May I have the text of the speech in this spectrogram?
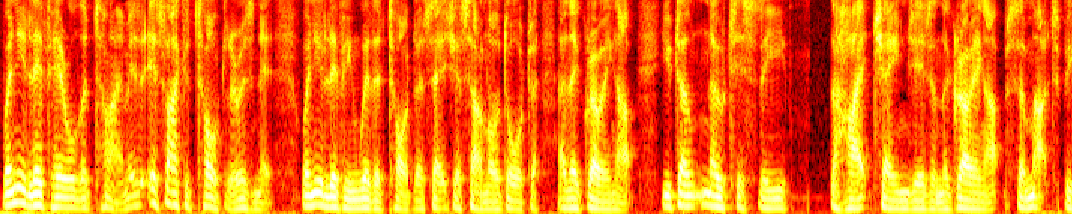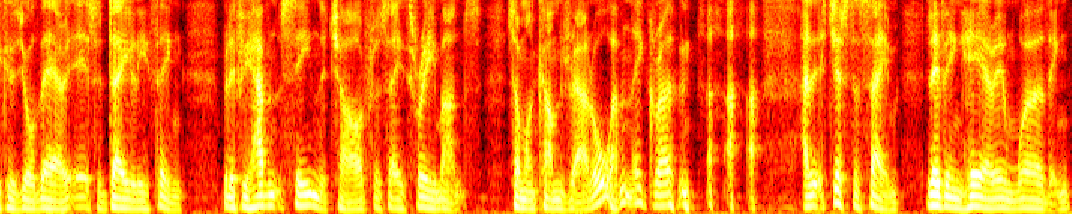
When you live here all the time, it's like a toddler, isn't it? When you're living with a toddler, say it's your son or daughter, and they're growing up, you don't notice the the height changes and the growing up so much because you're there. It's a daily thing. But if you haven't seen the child for say three months, someone comes round, oh, haven't they grown? and it's just the same. Living here in Worthing,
